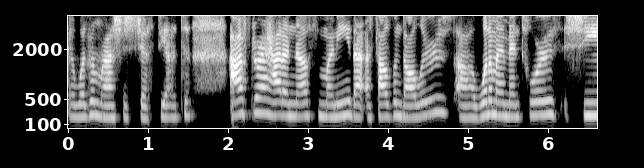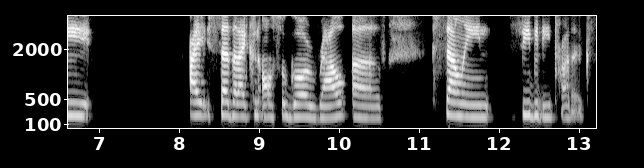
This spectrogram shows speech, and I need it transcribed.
It wasn't lashes just yet. After I had enough money, that a thousand dollars, uh, one of my mentors, she, I said that I can also go a route of selling CBD products.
